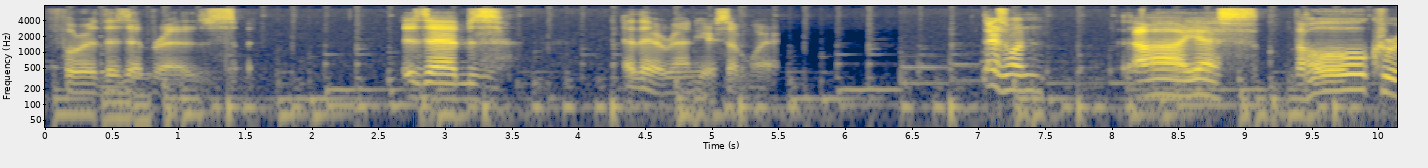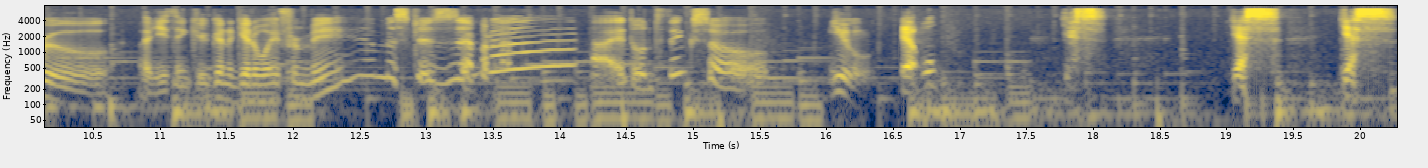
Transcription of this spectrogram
for the zebras. Zebs. They're around here somewhere. There's one. Ah, yes. The whole crew. Do you think you're gonna get away from me, Mr. Zebra? I don't think so. You. Yeah, oh. Yes. Yes. Yes.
